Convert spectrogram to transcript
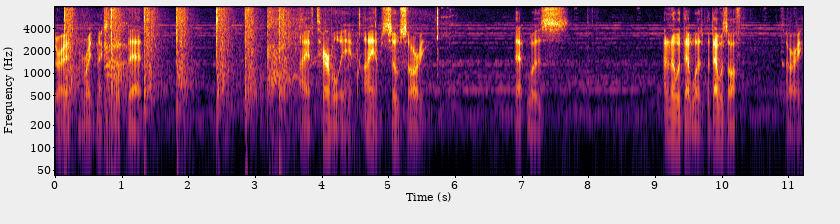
Alright, I'm right next to a bed. I have terrible aim. I am so sorry. That was... I don't know what that was, but that was awful. Sorry.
